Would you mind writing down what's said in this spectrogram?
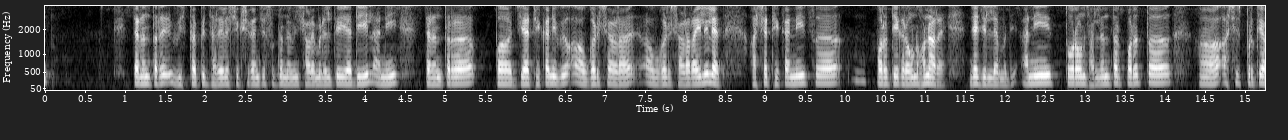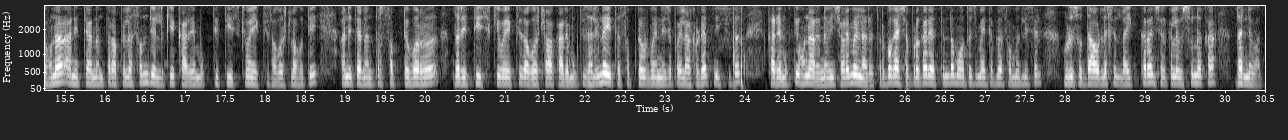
त्यानंतर विस्थापित झालेल्या शिक्षकांची सुद्धा नवीन शाळा मिळेल ते यादी येईल. आणि त्यानंतर प ज्या ठिकाणी अवघड शाळा अवघड शाळा राहिलेल्या आहेत अशा ठिकाणीच परत एक राऊंड होणार आहे ज्या जिल्ह्यामध्ये. आणि तो राऊंड झाल्यानंतर परत अशीच प्रक्रिया होणार आणि त्यानंतर आपल्याला समजेल की कार्यमुक्ती तीस किंवा एकतीस ऑगस्टला होते. आणि त्यानंतर सप्टेंबर जर तीस किंवा एकतीस ऑगस्टला कार्यमुक्ती झाली नाही तर सप्टेंबर महिन्याच्या पहिल्या आठवड्यात निश्चितच कार्यमुक्ती होणार आहे नवीन शाळा मिळणार आहे. तर बघा अशा प्रकारे अत्यंत महत्त्वाची माहिती आपल्याला समजली असेल. व्हिडिओसुद्धा आवडला असेल लाईक करा शेअर करायला विसरू नका. धन्यवाद.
